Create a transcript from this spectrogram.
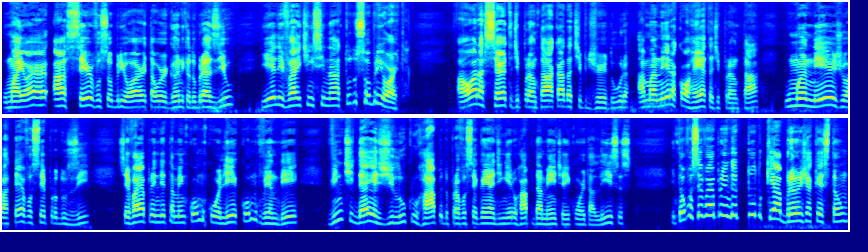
o maior acervo sobre horta orgânica do Brasil e ele vai te ensinar tudo sobre horta. A hora certa de plantar cada tipo de verdura, a maneira correta de plantar, o manejo até você produzir. Você vai aprender também como colher, como vender, 20 ideias de lucro rápido para você ganhar dinheiro rapidamente aí com hortaliças. Então você vai aprender tudo que abrange a questão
